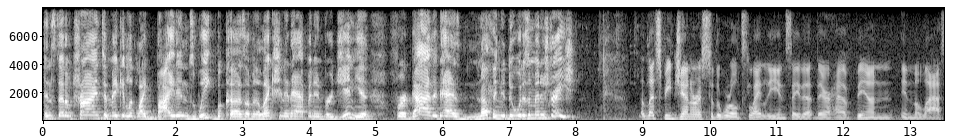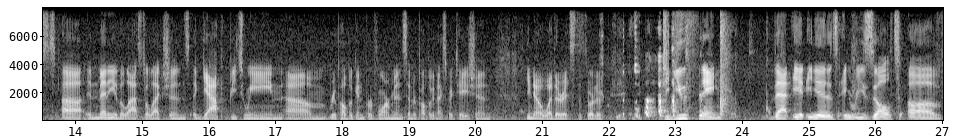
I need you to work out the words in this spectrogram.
instead of trying to make it look like Biden's weak because of an election that happened in Virginia for a guy that has nothing to do with his administration. Let's be generous to the world slightly and say that there have been in the last uh, in many of the last elections a gap between um, republican performance and republican expectation. You know whether it's the sort of do you think that it is a result of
